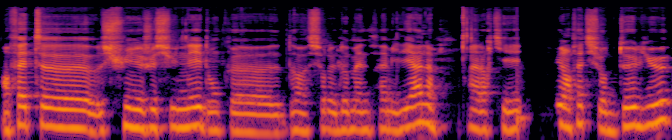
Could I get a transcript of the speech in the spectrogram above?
En fait, je suis je suis née donc, dans sur le domaine familial, alors qui est en fait sur deux lieux.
